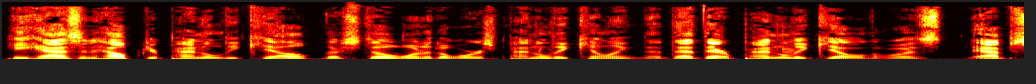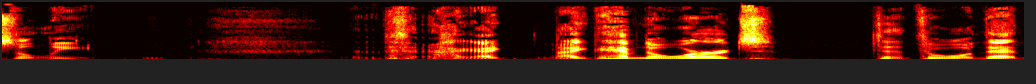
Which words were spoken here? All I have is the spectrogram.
He hasn't helped your penalty kill. They're still one of the worst penalty killing. That their penalty kill was absolutely. I, I have no words to, to that.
